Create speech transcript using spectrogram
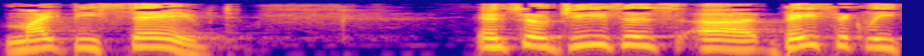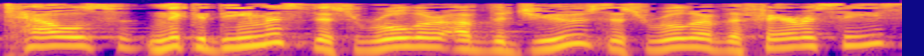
might be saved. And so Jesus uh, basically tells Nicodemus, this ruler of the Jews, this ruler of the Pharisees,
